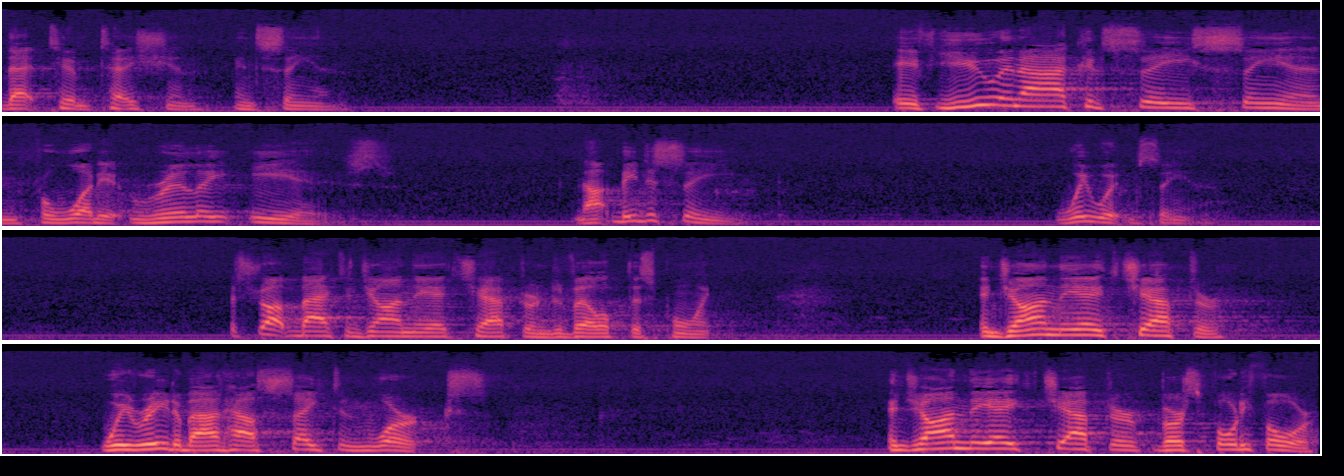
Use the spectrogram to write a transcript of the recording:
that temptation and sin. If you and I could see sin for what it really is, not be deceived, we wouldn't sin. Let's drop back to John the 8th chapter and develop this point. In John the 8th chapter, we read about how Satan works. In John, the eighth chapter, verse 44,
